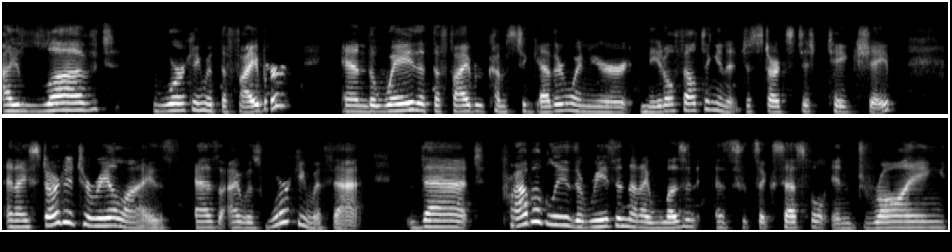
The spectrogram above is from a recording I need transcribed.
I loved working with the fiber and the way that the fiber comes together when you're needle felting and it just starts to take shape. And I started to realize as I was working with that, that probably the reason that I wasn't as successful in drawing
